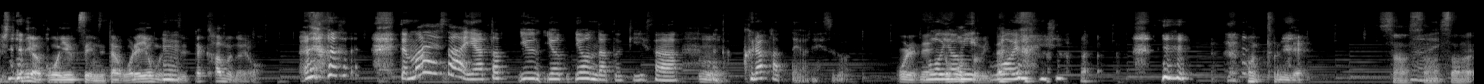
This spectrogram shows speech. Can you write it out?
人にはこういうくせにね、多分俺読むと絶対噛むのよ。で前さ、やった、ゆよ読んだ時さ、うん。なんか暗かったよね、すごい。俺ね、棒読み、み。棒読み。本当にね。さあさはいあさあ、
